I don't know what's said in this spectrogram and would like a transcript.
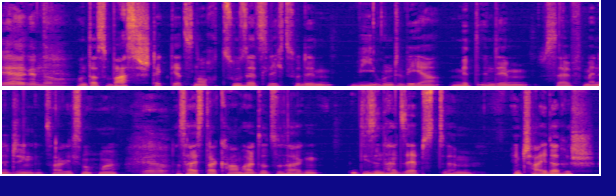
Ja, genau. Und das Was steckt jetzt noch zusätzlich zu dem Wie und Wer mit in dem Self-Managing, jetzt sage ich es nochmal. Ja. Das heißt, da kam halt sozusagen, die sind halt selbst ähm, entscheiderisch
